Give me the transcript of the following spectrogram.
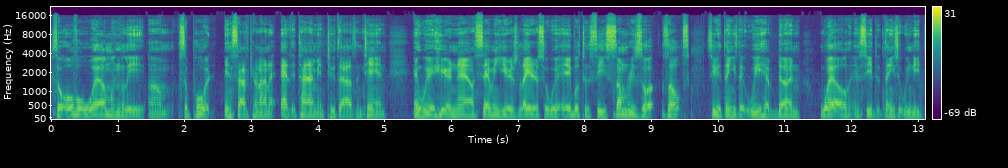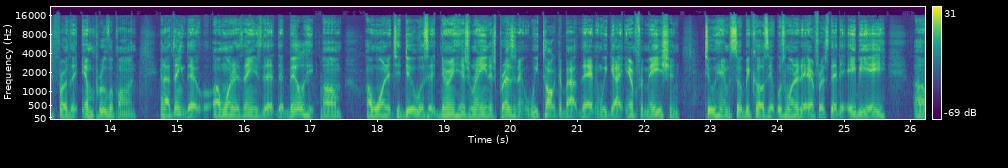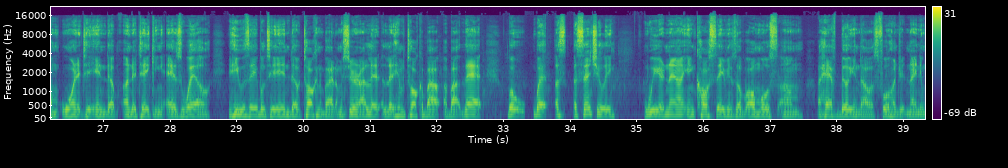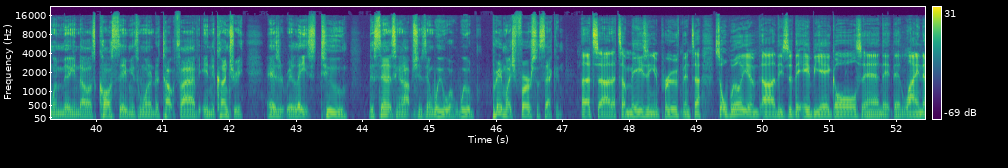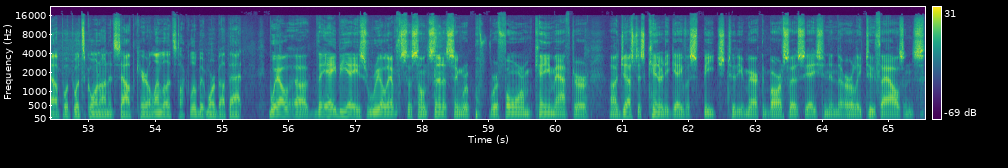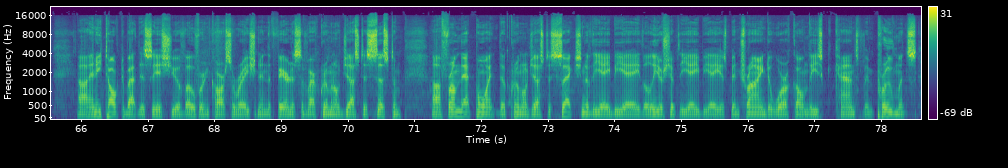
So overwhelmingly um, support in South Carolina at the time in 2010, and we're here now, seven years later. So we're able to see some results, see the things that we have done well, and see the things that we need to further improve upon. And I think that uh, one of the things that that Bill um, uh, wanted to do was that during his reign as president, we talked about that and we got information to him. So because it was one of the efforts that the ABA um, wanted to end up undertaking as well, and he was able to end up talking about it. I'm sure I let let him talk about about that. But but essentially, we are now in cost savings of almost um, a half billion dollars, four hundred ninety-one million dollars cost savings, one of the top five in the country as it relates to the sentencing options, and we were we were pretty much first or second. That's uh, that's amazing improvement. Uh, so, William, uh, these are the ABA goals, and they, they line up with what's going on in South Carolina. Let's talk a little bit more about that. Well, uh, the ABA's real emphasis on sentencing re- reform came after uh, Justice Kennedy gave a speech to the American Bar Association in the early 2000s. Uh, and he talked about this issue of over incarceration and the fairness of our criminal justice system. Uh, from that point, the criminal justice section of the ABA, the leadership of the ABA, has been trying to work on these kinds of improvements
